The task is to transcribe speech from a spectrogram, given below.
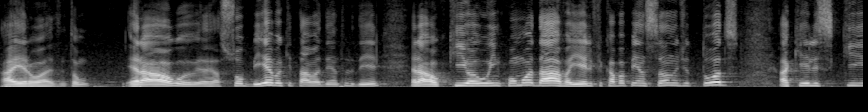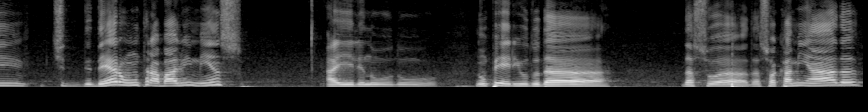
a Herodes. Então, era algo, a soberba que estava dentro dele, era algo que o incomodava. E ele ficava pensando de todos aqueles que deram um trabalho imenso a ele no, no, num período da, da, sua, da sua caminhada,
